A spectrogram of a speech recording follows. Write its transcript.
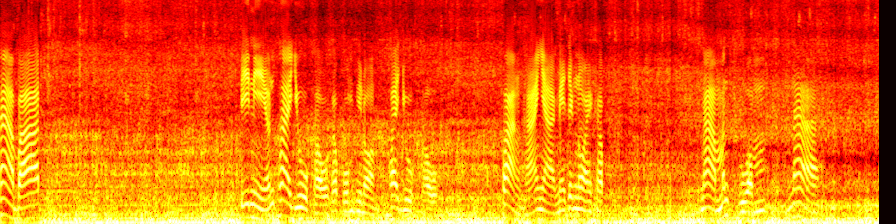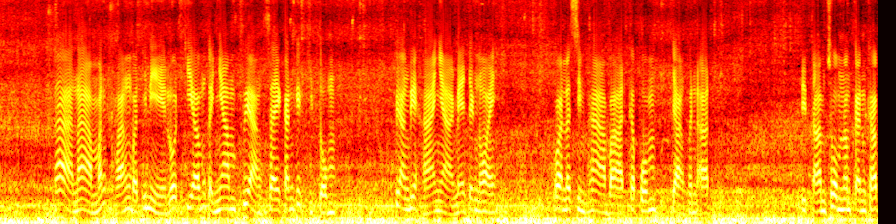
ห้าบาท ปีนี้มันพายุเขาครับผมพี่น้องพายุเขาฟางหายากในจังน้อยครับน้ำมันท่วมหน้าหน้าน้ำมันขังบัดที่นี่รถเกียวมันก็ยำเฟื่องใส่กันก็ขีดตมเฟื่องได้หายากในจังน้อยก้อนละสิบห้าบาทครับผมจ้างพันอัด ติดตามชมน้ำกันครับ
